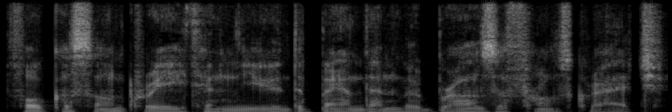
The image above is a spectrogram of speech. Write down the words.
focused on creating new independent web browser from scratch.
